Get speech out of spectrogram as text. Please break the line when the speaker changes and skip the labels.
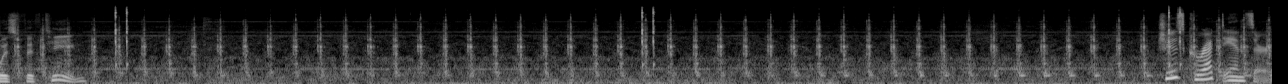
Quiz 15.
Choose correct answer.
